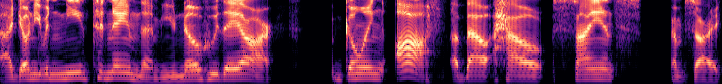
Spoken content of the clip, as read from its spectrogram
I don't even need to name them. You know who they are. Going off about how science, I'm sorry,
